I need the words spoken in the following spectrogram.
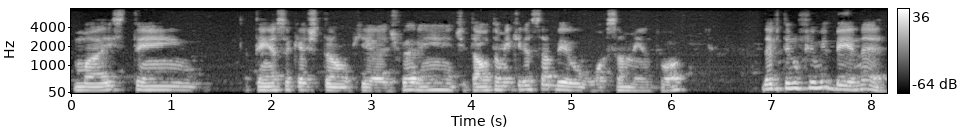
mas tem tem essa questão que é diferente e tal. Eu também queria saber o orçamento ó. Deve ter no filme B né?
